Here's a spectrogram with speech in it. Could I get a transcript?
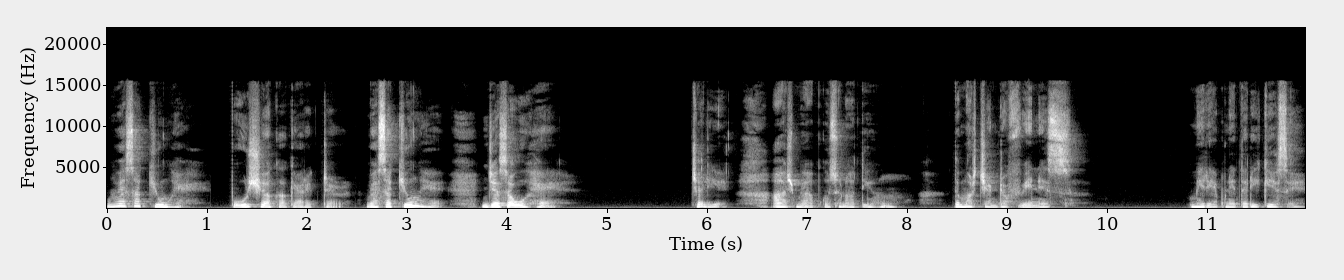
वो वैसा क्यों है? पोर्शिया का कैरेक्टर वैसा क्यों है? जैसा वो है। चलिए, आज मैं आपको सुनाती हूँ द मर्चेंट ऑफ़ वेनिस मेरे अपने तरीके से,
